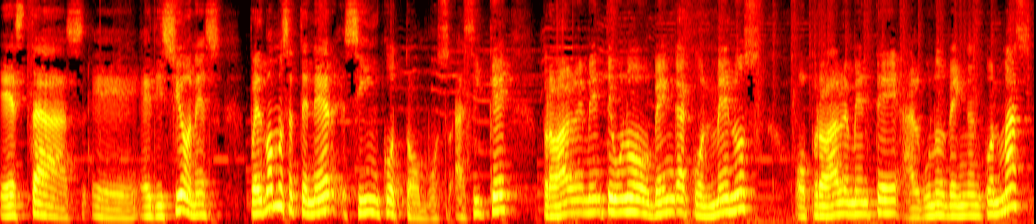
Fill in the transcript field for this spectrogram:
estas eh, ediciones, pues vamos a tener cinco tomos. Así que probablemente uno venga con menos o probablemente algunos vengan con más,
